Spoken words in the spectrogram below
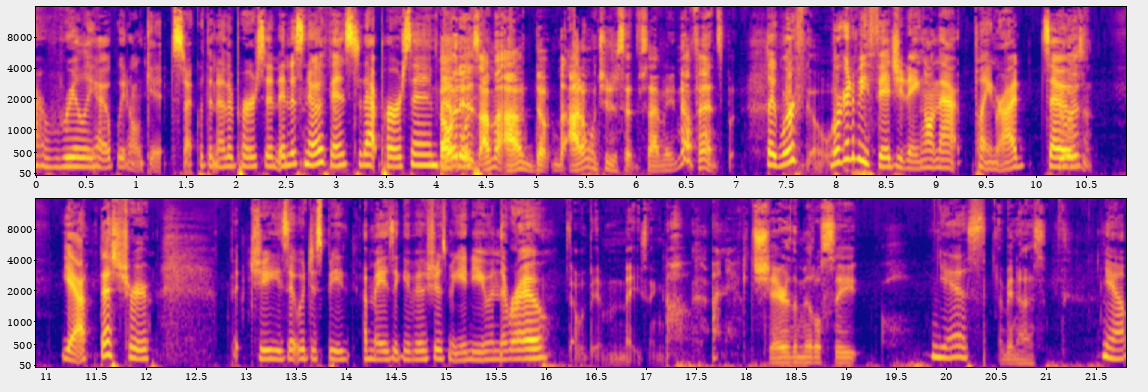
I really hope we don't get stuck with another person. And it's no offense to that person, but Oh, it is. I'm. A, I don't. I don't want you to sit beside me. No offense, but Like we're Go we're gonna be fidgeting on that plane ride. So who isn't? yeah, that's true. But geez, it would just be amazing if it was just me and you in the row. That would be amazing. Oh, I know. Share the middle seat. Yes. That'd be nice. Yeah.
